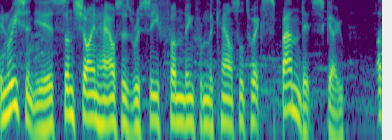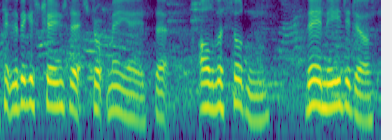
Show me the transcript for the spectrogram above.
In recent years, Sunshine House has received funding from the council to expand its scope. I think the biggest change that struck me is that all of a sudden they needed us.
